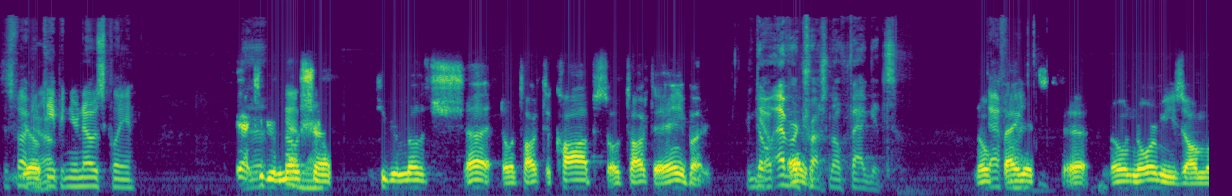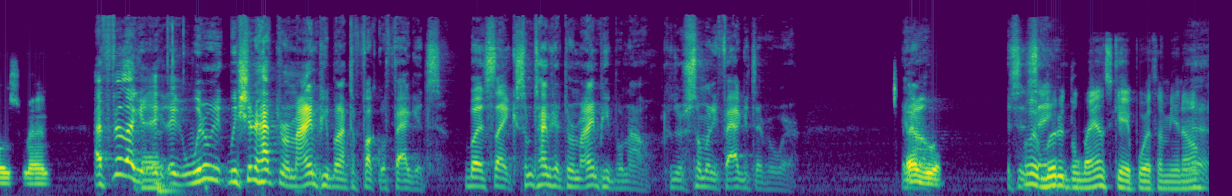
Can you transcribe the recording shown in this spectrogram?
just fucking Yeah. keeping your nose clean. Yeah, keep your mouth Yeah. shut. Keep your mouth shut. Don't talk to cops. Don't talk to anybody. Don't Yep. ever Hey. trust no faggots. No Definitely. faggots. Yeah, no normies, almost, man. I feel like, like, we don't, we shouldn't have to remind people not to fuck with faggots. But it's like sometimes you have to remind people now because there's so many faggots everywhere. You know? It's Well, insane. They littered the landscape with them, you know.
